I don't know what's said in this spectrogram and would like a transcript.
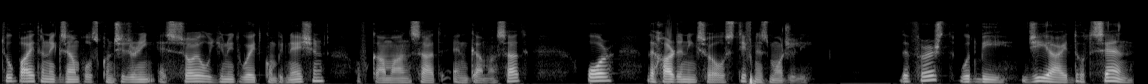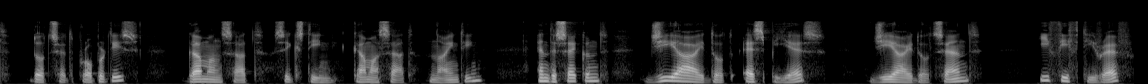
two Python examples considering a soil unit weight combination of gamma unsat and gamma sat or the hardening soil stiffness moduli. The first would be gi.sand.setProperties gamma unsat 16 gamma sat 19 and the second gi.sps, gi.sand, E50 ref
